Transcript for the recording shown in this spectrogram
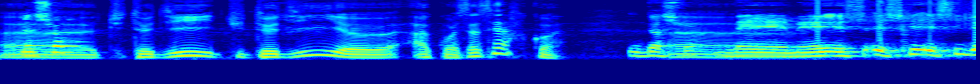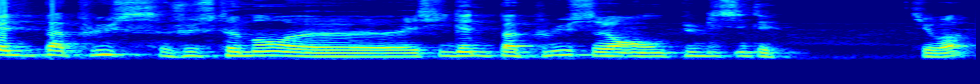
Euh, tu te dis, tu te dis euh, à quoi ça sert, quoi. Bien sûr. Euh, mais, mais est-ce qu'ils gagnent pas plus, justement, est-ce qu'ils gagnent pas plus en publicité? Tu vois?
